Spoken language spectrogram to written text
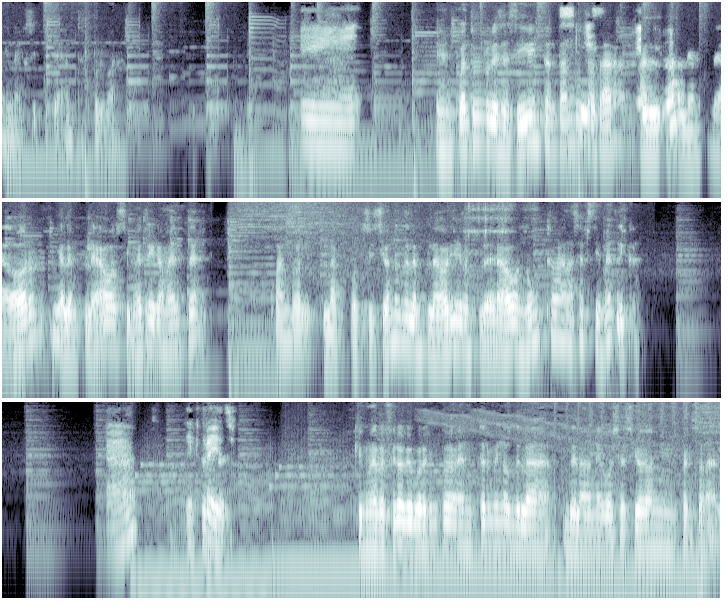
inexistentes, por más. Eh, Encuentro que se sigue intentando Sí, tratar al, al empleador y al empleado simétricamente, cuando las posiciones del empleador y el empleado nunca van a ser simétricas. ah, expláyate. Que me refiero que, por ejemplo, en términos de la, de la negociación personal,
